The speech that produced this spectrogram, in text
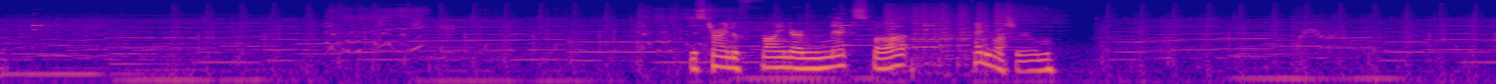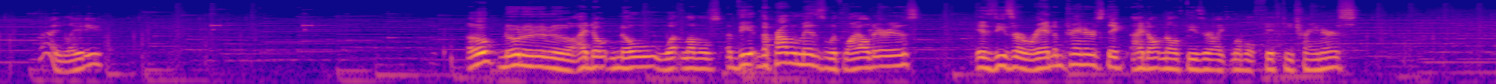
Just trying to find our next spot. Tiny mushroom. Hi, lady. Oh, no, no, no, no. I don't know what levels... The, the problem is with wild areas is these are random trainers. They I don't know if these are like level 50 trainers.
